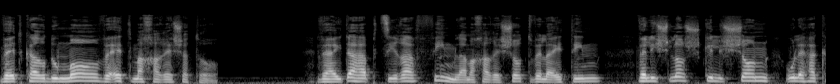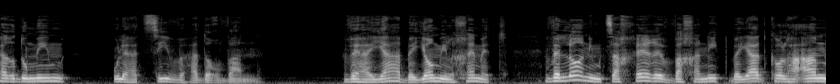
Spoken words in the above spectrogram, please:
ואת קרדומו ואת מחרשתו. והייתה הפצירה פים למחרשות ולעתים, ולשלוש כלשון ולהקרדומים, ולהציב הדורבן. והיה ביום מלחמת, ולא נמצא חרב וחנית ביד כל העם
